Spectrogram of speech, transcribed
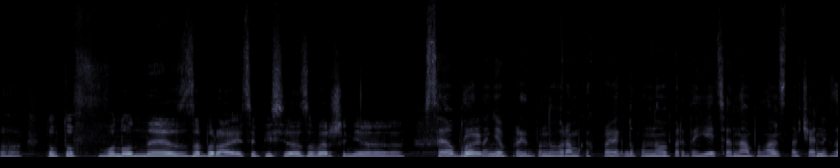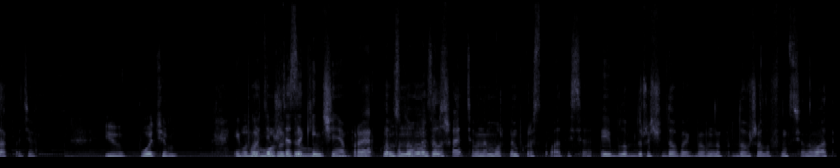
Ага. Тобто воно не забирається після завершення. Все обладнання Проекту. придбано в рамках проекту, воно передається на баланс навчальних закладів. І потім І Вони потім після закінчення проекту воно не залишається, вони можуть ним користуватися. І було б дуже чудово, якби воно продовжило функціонувати.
